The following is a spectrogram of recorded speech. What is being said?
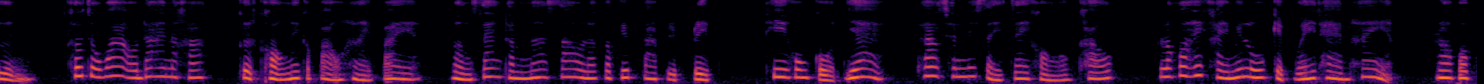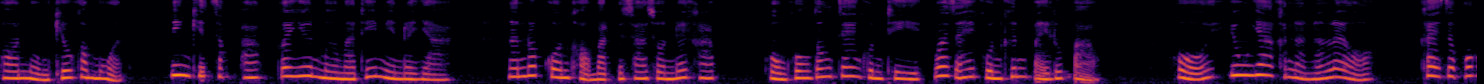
อื่น เขาจะว่าเอาได้นะคะ เกิดของในกระเป๋าหายไป หล่อนแซงทำหน้าเศร้าแล้วกระพริบตาปริบๆ ที่คงโกรธแย่ ถ้าฉันไม่ใส่ใจของของเขา แล้วก็ให้ใครไม่รู้เก็บไว้แทนให้อะรอปภหนุ่มคิ้วขมวด นิ่งคิดสักพักก็ยื่นมือมาที่มีนรยา งั้นรบกวนขอบัตรประชาชนด้วยครับ ผมคงต้องแจ้งคุณทีว่าจะให้คุณขึ้นไปหรือเปล่า โหยยุ่งยากขนาดนั้นเลยเหรอ ใครจะพก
